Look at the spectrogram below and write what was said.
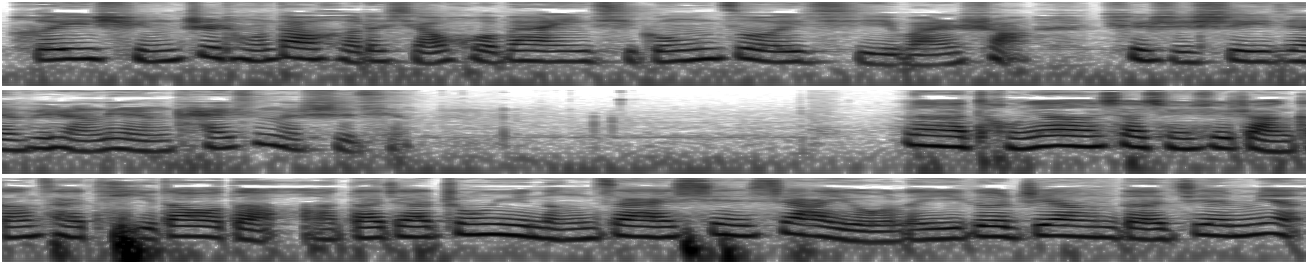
和一群志同道合的小伙伴一起工作、一起玩耍，确实是一件非常令人开心的事情。那同样，校全学长刚才提到的啊，大家终于能在线下有了一个这样的见面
